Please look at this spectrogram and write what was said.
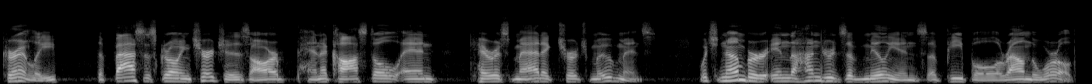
Currently, the fastest growing churches are Pentecostal and charismatic church movements, which number in the hundreds of millions of people around the world.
